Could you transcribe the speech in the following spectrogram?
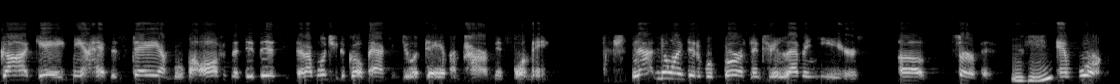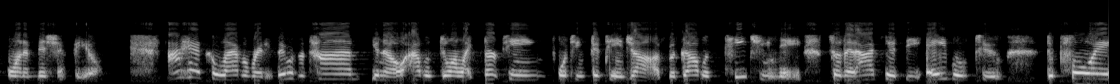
God gave me, I had to stay. I moved my office. I did this. He said, I want you to go back and do a day of empowerment for me. Not knowing that it would birth into 11 years of service Mhm. and work on a mission field. I had collaborated. There was a time, you know, I was doing like 13, 14, 15 jobs, but God was teaching me so that I could be able to deploy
